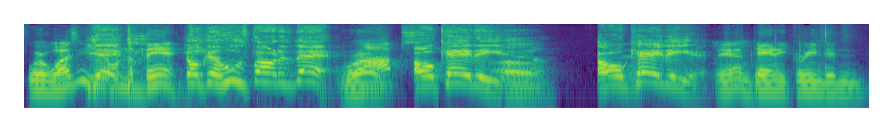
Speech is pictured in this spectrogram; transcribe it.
Where was he? He was Yeah, on the bench. Okay, whose fault is that? Right. Pops. Okay then. Oh. Okay then. Yeah, and Danny Green didn't.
